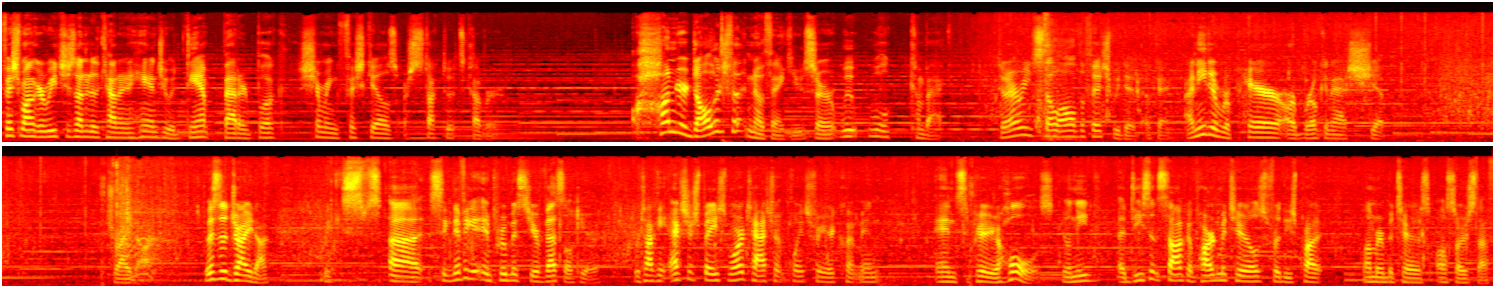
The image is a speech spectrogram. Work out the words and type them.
Fishmonger reaches under the counter and hands you a damp, battered book. Shimmering fish scales are stuck to its cover. A hundred dollars for that? No, thank you, sir. We, we'll come back. Did I already sell all the fish? We did. Okay. I need to repair our broken ass ship. Dry dock. This is a dry dock. Uh, significant improvements to your vessel here. We're talking extra space, more attachment points for your equipment, and superior holes. You'll need a decent stock of hard materials for these product lumber materials, all sort of stuff.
